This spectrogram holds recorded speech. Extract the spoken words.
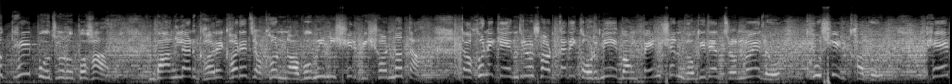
ইতিমধ্যেই পুজোর উপহার বাংলার ঘরে ঘরে যখন নবমী নিশির বিষণ্ণতা তখনই কেন্দ্রীয় সরকারি কর্মী এবং পেনশনভোগীদের জন্য এলো খুশির খবর ফের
